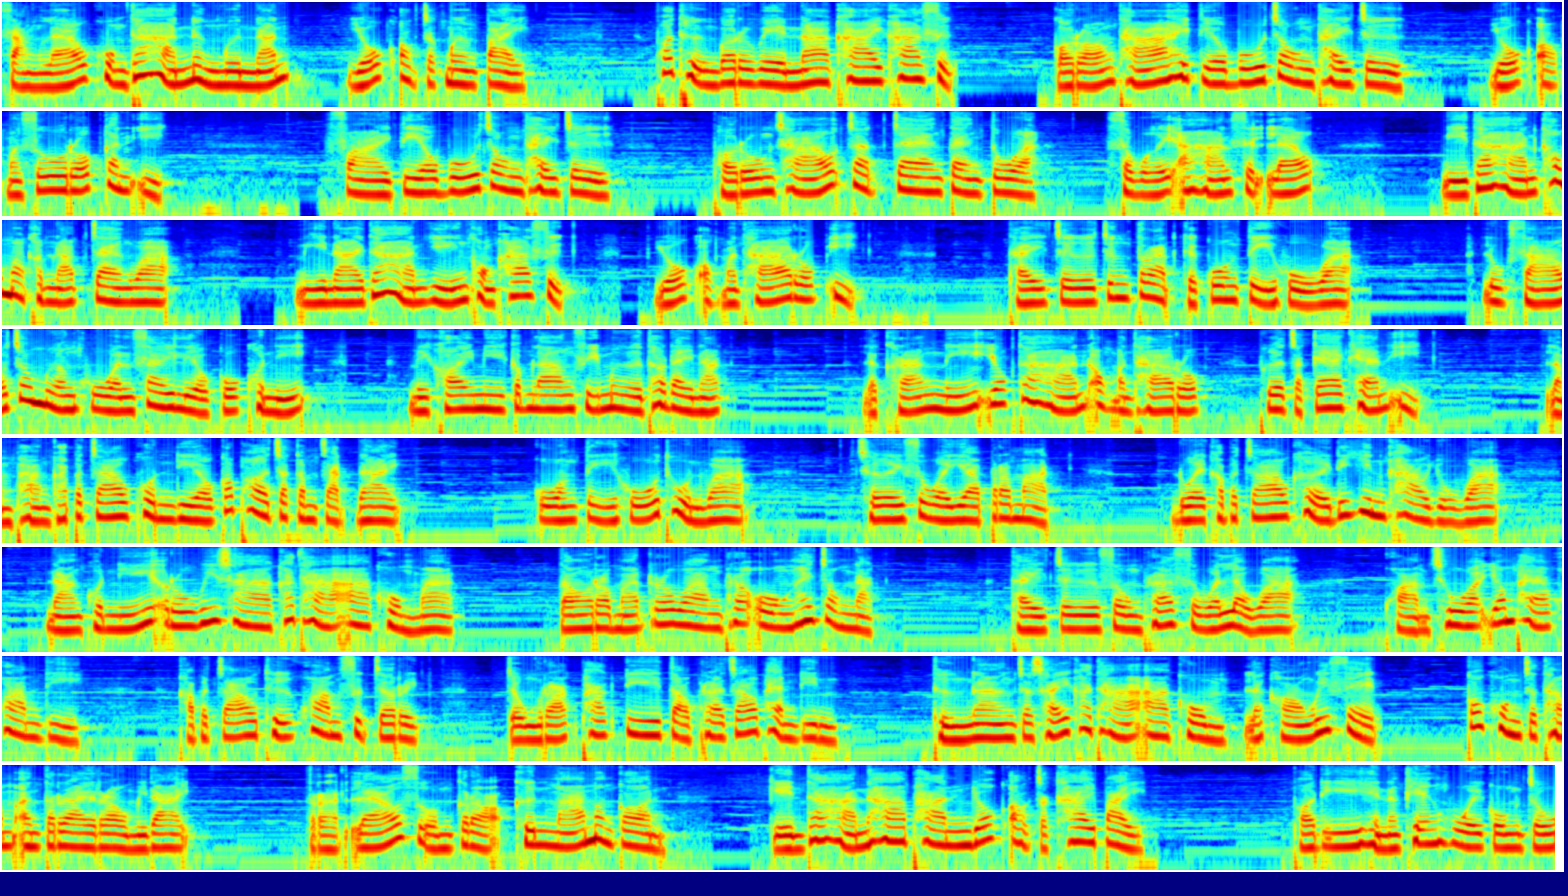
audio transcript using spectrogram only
สั่งแล้วขุมทหารหนึ่งหมื่นนั้น ยกออกจากเมืองไปพอถึงบริเวณหน้าค่ายข้าศึก ก็ร้องท้าให้เตียวบูจงไทจือ ยกออกมาสู้รบกันอีก ฝ่ายเตียวบูจงไทจือ พอรุ่งเช้าจัดแจงแต่งตัว เสวยอาหารเสร็จแล้ว มีทหารเข้ามาคำนับแจ้งว่า มีนายทหารหญิงของข้าศึก ยกออกมาท้ารบอีก ไทเจอจึงตรัสกับกวงตีหูว่า ลูกสาวเจ้าเมืองหวนไซเหลียวกกคนนี้ ไม่ค่อยมีกำลังฝีมือเท่าใดนัก และครั้งนี้ยกทหารออกมาท้ารบ เพื่อจะแก้แค้นอีกลำพังข้าพเจ้าคนเดียวก็พอจะกำจัดได้ กวงตีหูทูลว่า เชยสวยอย่าประมาท ด้วยข้าพเจ้าเคยได้ยินข่าวอยู่ว่า นางคนนี้รู้วิชาคาถาอาคมมาก ต้องระมัดระวังพระองค์ให้จงหนัก ไทยเจอทรงพระสวนแล้วว่า ความชั่วย่อมแพ้ความดี ข้าพเจ้าถือความสุจริต จงรักภักดีต่อพระเจ้าแผ่นดิน ถึงนางจะใช้คาถาอาคมและของวิเศษ ก็คงจะทำอันตรายเราไม่ได้ ตรัสแล้วสวมเกราะขึ้นม้ามังกร เกณฑ์ทหารห้าพันยกออกจากค่ายไป พอดีเห็นนักเข่งหวยกงจุ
